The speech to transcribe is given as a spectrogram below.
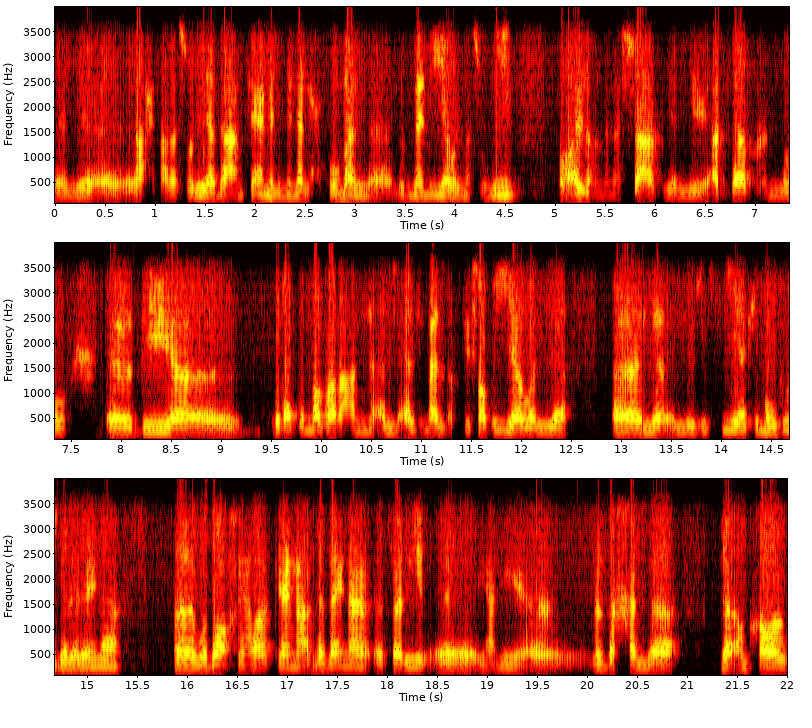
آه، اللي راحت على سوريا دعم كامل من الحكومة اللبنانية والمسؤولين وأيضا من الشعب يلي قدر أنه آه، بغض النظر عن الأزمة الاقتصادية واللوجستيات الموجودة لدينا آه، وضعفها كان لدينا فريق آه، يعني تدخل آه، لأنقاذ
